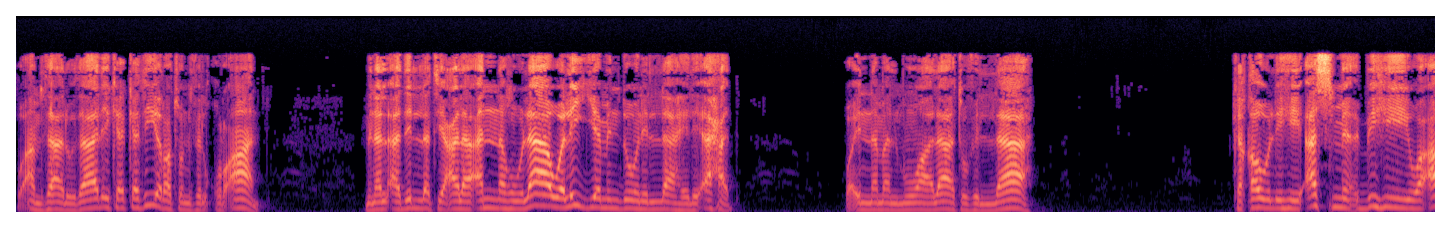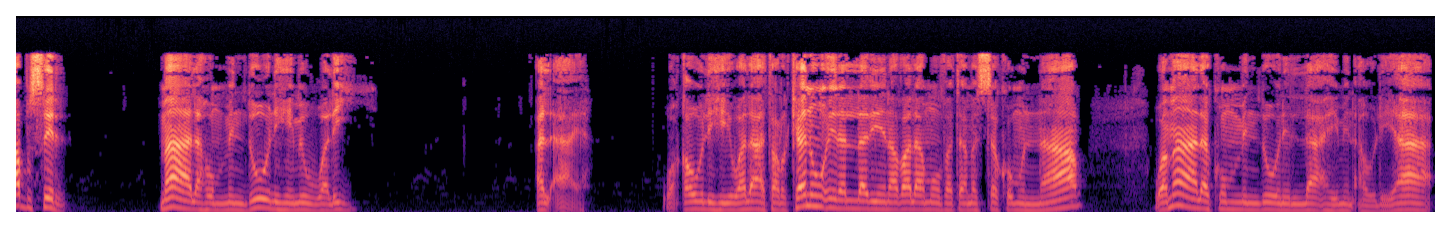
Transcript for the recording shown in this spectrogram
وأمثال ذلك كثيرة في القرآن من الأدلة على أنه لا ولي من دون الله لأحد وإنما الموالاة في الله كقوله أسمع به وأبصر ما لهم من دونه من ولي. الآية وقوله ولا تركنوا إلى الذين ظلموا فتمسكم النار وما لكم من دون الله من أولياء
